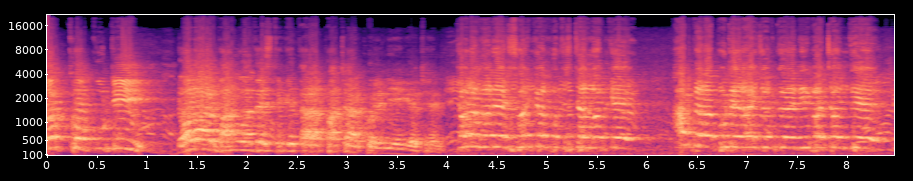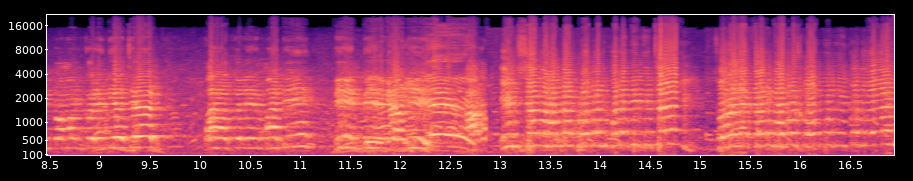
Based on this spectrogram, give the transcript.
লক্ষ কোটি ডলার বাংলাদেশ থেকে তারা পাচার করে নিয়ে গেছেন। জনগণের সরকার প্রতিষ্ঠার লক্ষ্যে আপনারা ভোটের আয়োজন করে নির্বাচন দিয়ে প্রমাণ করে দিয়েছেন পাহাড়তলির মাটি বিএনপির মাটি ইনশাআল্লাহ আমরা প্রমাণ করে দিতে চাই সরকার মানুষ অপমানিত নয়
